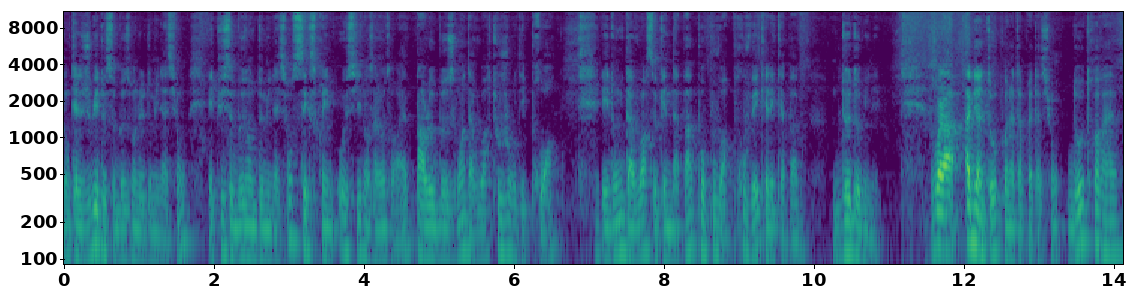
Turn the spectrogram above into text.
Donc elle jouit de ce besoin de domination, et puis ce besoin de domination s'exprime aussi dans un autre rêve par le besoin d'avoir toujours des proies, et donc d'avoir ce qu'elle n'a pas pour pouvoir prouver qu'elle est capable de dominer. Voilà, à bientôt pour une interprétation d'autres rêves.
